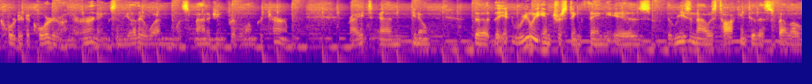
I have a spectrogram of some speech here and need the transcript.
quarter to quarter on their earnings and the other one was managing for the longer term right? And you know the the really interesting thing is the reason I was talking to this fellow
